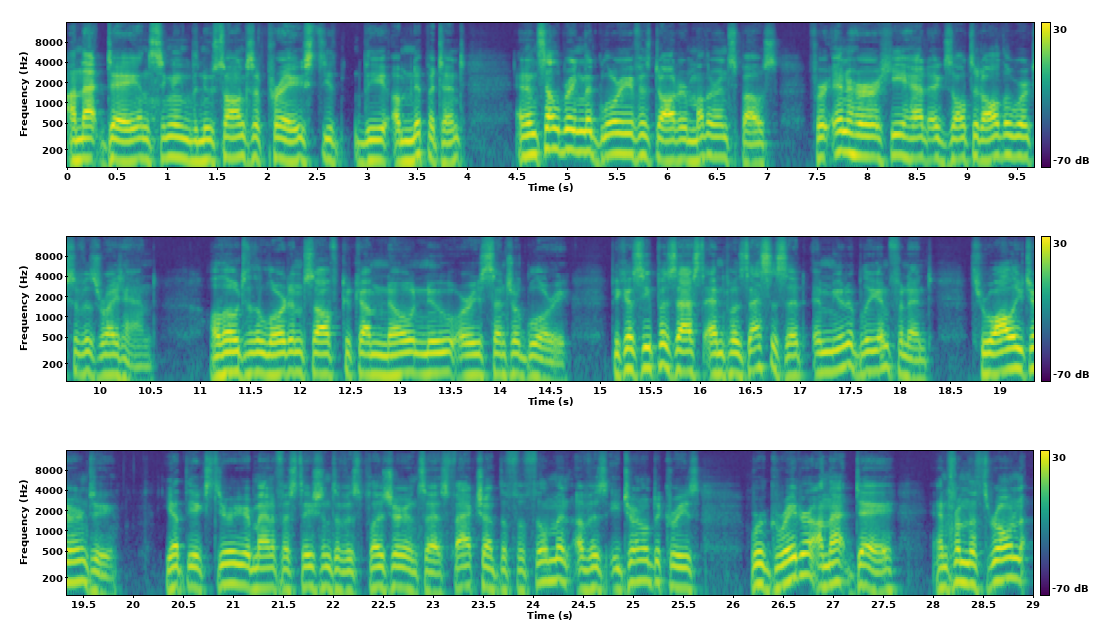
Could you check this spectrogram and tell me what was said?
on that day in singing the new songs of praise to the Omnipotent and in celebrating the glory of his daughter, mother, and spouse, for in her he had exalted all the works of his right hand, although to the Lord himself could come no new or essential glory, because he possessed and possesses it immutably infinite through all eternity. Yet the exterior manifestations of his pleasure and satisfaction at the fulfillment of his eternal decrees were greater on that day, and from the throne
